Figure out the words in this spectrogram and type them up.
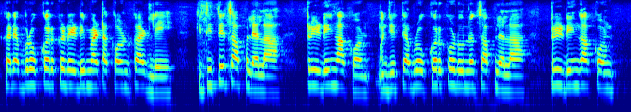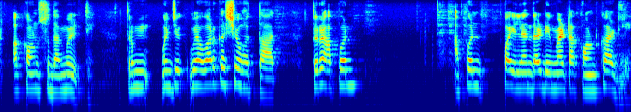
एखाद्या ब्रोकरकडे डीमॅट अकाउंट काढले की तिथेच आपल्याला ट्रेडिंग अकाउंट म्हणजे त्या ब्रोकरकडूनच आपल्याला ट्रेडिंग अकाउंट अकाउंटसुद्धा मिळते. तर म्हणजे व्यवहार कसे होतात? तर आपण आपण पहिल्यांदा डीमॅट अकाउंट काढले.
